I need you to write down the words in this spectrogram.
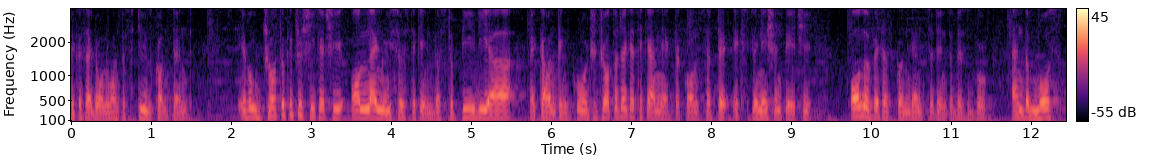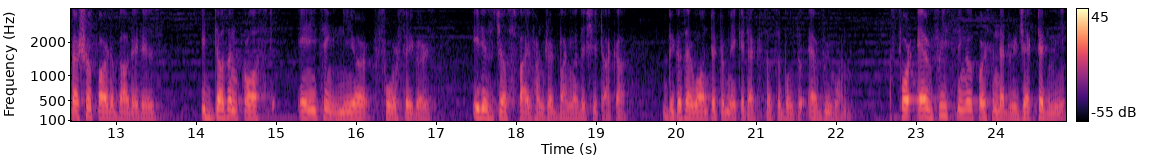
বিকজ আই ডোন্ট ওয়ান্ট টু স্টিল কন্টেন্ট এবং যত কিছু শিখেছি অনলাইন রিসার্চ থেকে ইনভেস্টোপিডিয়া অ্যাকাউন্টিং কোচ যত জায়গা থেকে আমি একটা কনসেপ্টের এক্সপ্লেনেশন পেয়েছি all of it have condensed it into this book. And the most special part about it is it doesn't cost anything near four figures. It is just 500 Bangladeshi taka because I wanted to make it accessible to everyone. For every single person that rejected me,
